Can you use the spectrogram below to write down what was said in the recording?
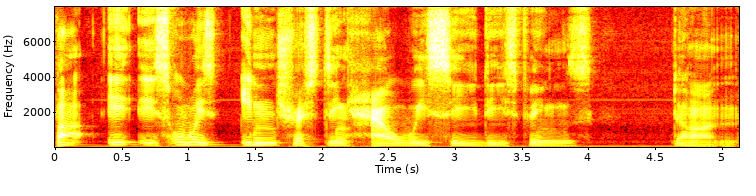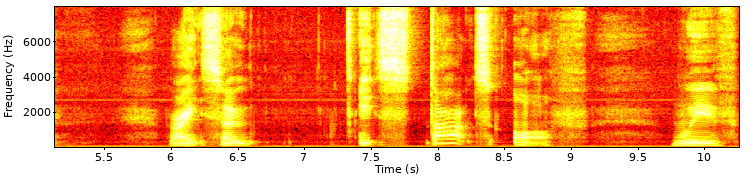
But it, it's always interesting how we see these things done right? So it starts off with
